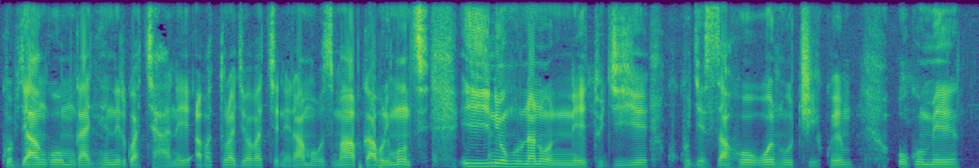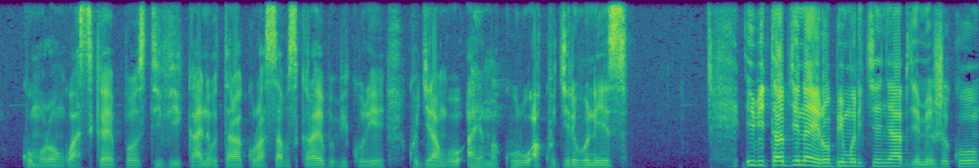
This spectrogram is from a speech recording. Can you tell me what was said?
ku byangombwa nkenerwa cyane abaturage baba bakenera mu buzima bwa buri munsi. Iyi niyo nkuru nanone tugiye kukugezaho wowe ntucikwe ugume ku murongo wa Sky Post TV kandi butarakora subscribe bikore kugira ngo aya makuru akugereho neza. Ibitaro by'i Nairobi muri Kenya byemeje ko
